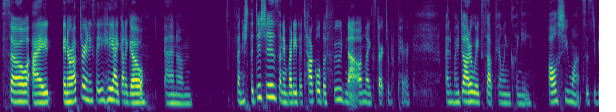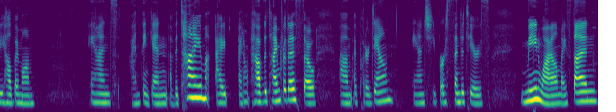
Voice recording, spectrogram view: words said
So I interrupt her and I say, "Hey, I gotta go," and um, finish the dishes, and I'm ready to tackle the food now and like start to prepare. And my daughter wakes up feeling clingy. All she wants is to be held by mom. And I'm thinking of the time. I, I don't have the time for this. So um, I put her down and she bursts into tears. Meanwhile, my son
